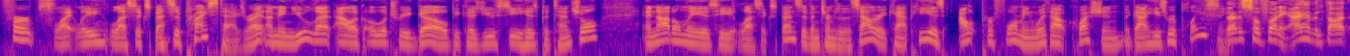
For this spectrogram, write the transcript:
for slightly less expensive price tags, right? I mean, you let Alec Ogletree go because you see his potential, and not only is he less expensive in terms of the salary cap, he is outperforming without question the guy he's replacing. That is so funny. I haven't thought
